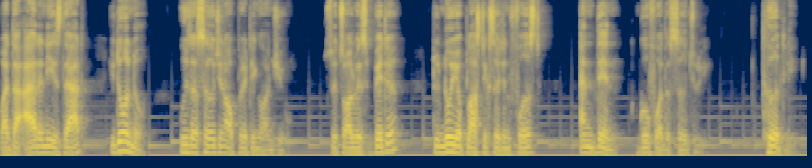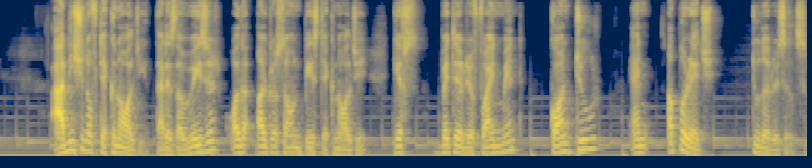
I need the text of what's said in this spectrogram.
But the irony is that you don't know who is the surgeon operating on you. So it's always better to know your plastic surgeon first and then go for the surgery. Thirdly, addition of technology that is the laser or the ultrasound based technology gives better refinement, contour and upper edge to the results.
